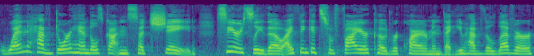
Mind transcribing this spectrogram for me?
when have door handles gotten such shade? Seriously, though, I think it's a fire code requirement that you have the lever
